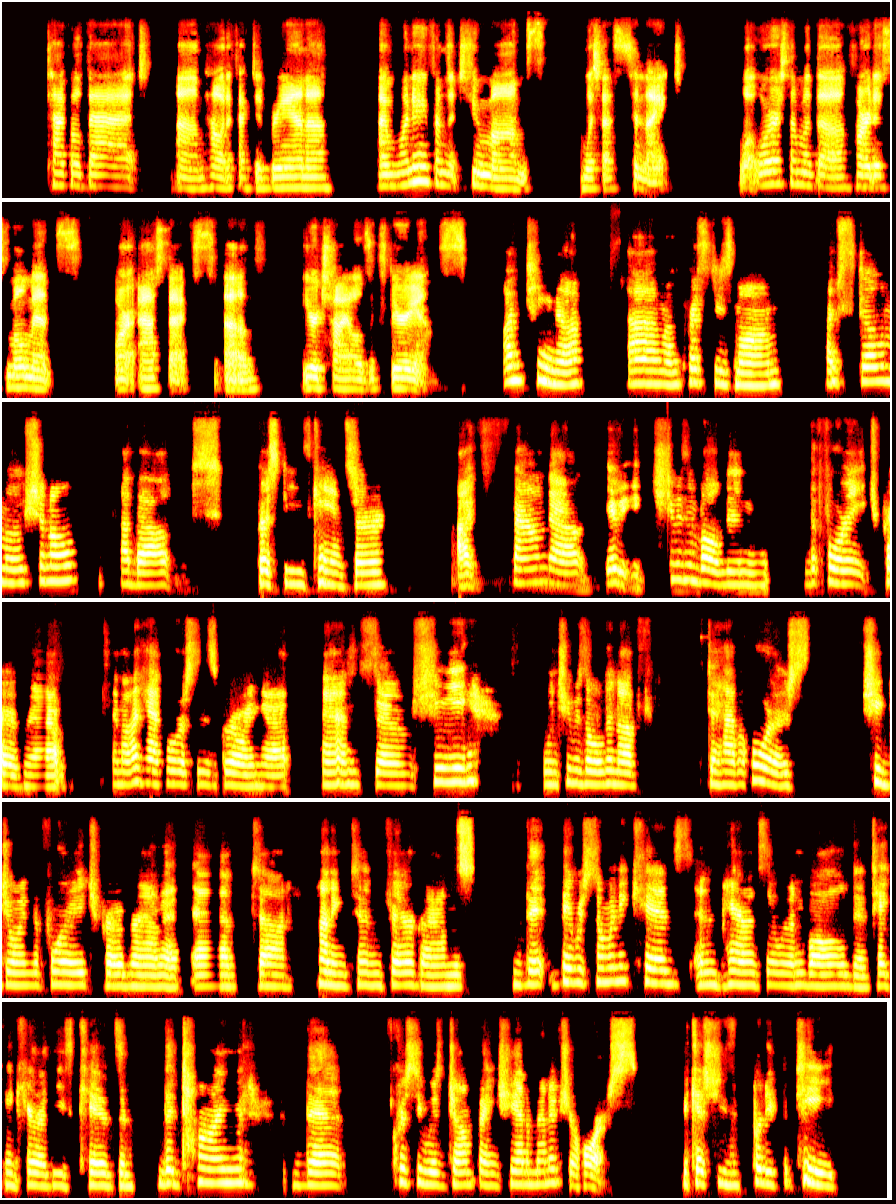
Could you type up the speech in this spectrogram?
tackled that, um, how it affected Brianna. I'm wondering from the two moms with us tonight, what were some of the hardest moments or aspects of your child's experience? I'm Tina. Um, I'm Christy's mom. I'm still emotional about Christy's cancer. I found out it, she was involved in the 4-H program and I had horses growing up. And so she, when she was old enough to have a horse, she joined the 4-H program at, at uh, Huntington Fairgrounds. That there were so many kids and parents that were involved in taking care of these kids. And the time that Chrissy was jumping, she had a miniature horse because she's pretty petite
